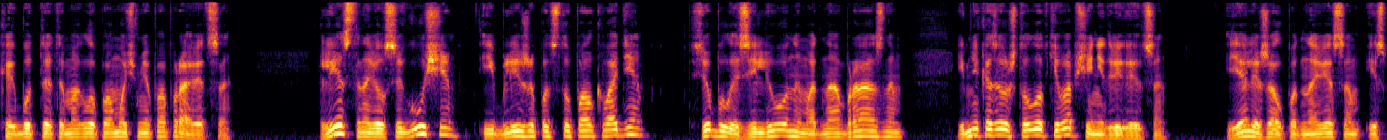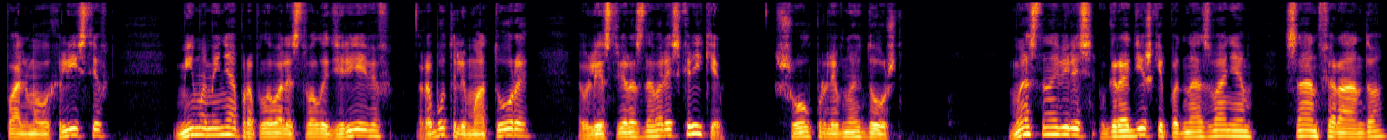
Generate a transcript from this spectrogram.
как будто это могло помочь мне поправиться. Лес становился гуще и ближе подступал к воде. Все было зеленым, однообразным, и мне казалось, что лодки вообще не двигаются. Я лежал под навесом из пальмовых листьев, мимо меня проплывали стволы деревьев, работали моторы, в листве раздавались крики. Шел проливной дождь. Мы остановились в городишке под названием Сан-Феррандо,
